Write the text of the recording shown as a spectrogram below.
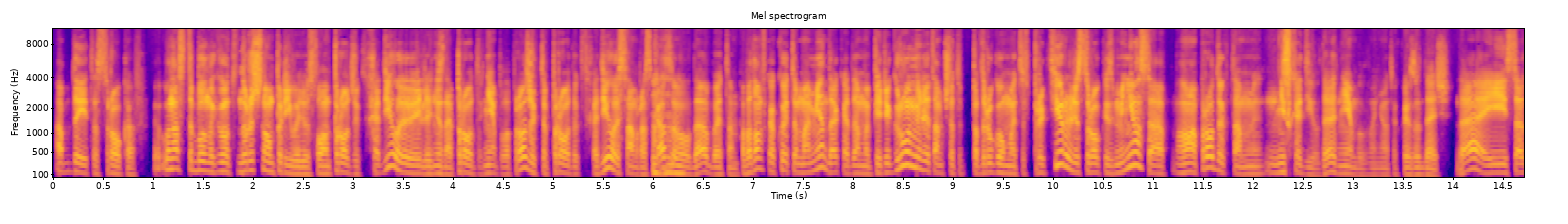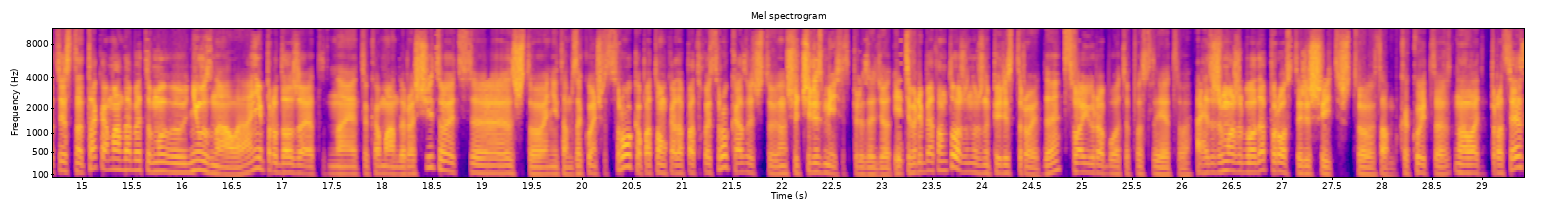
апдейта сроков. У нас это было на каком-то на ручном приводе, условно, проект ходил, или, не знаю, продукт, не было проекта, продукт ходил и сам рассказывал, uh-huh. да, об этом. А потом в какой-то момент, да, когда мы перегрумили, или там что-то по-другому это спроектировали, срок изменился, а, ну, а продукт там не сходил, да, не было у него такой задачи. Да, и, соответственно, та команда об этом э, не узнала. Они продолжают на эту команду рассчитывать, э, что они там закончат срок, а потом, когда подходит срок, оказывается, что он еще через месяц произойдет. И этим ребятам тоже нужно перестроить, да, свою работу после этого. А это же можно было, да, просто решить, что там какой-то наладить процесс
